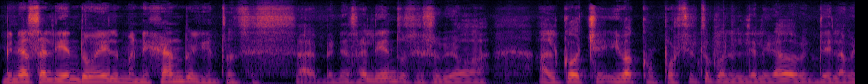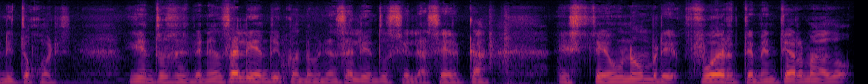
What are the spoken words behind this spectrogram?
venía saliendo él manejando y entonces ah, venía saliendo, se subió al coche, iba con, por cierto con el delegado de la Benito Juárez. Y entonces venían saliendo y cuando venían saliendo se le acerca este un hombre fuertemente armado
